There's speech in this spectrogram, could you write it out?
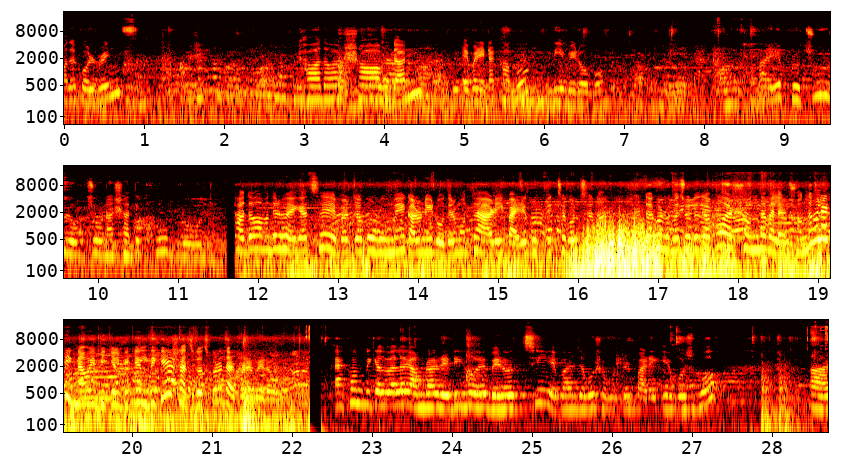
আমাদের কোল্ড ড্রিঙ্কস খাওয়া দাওয়া সব ডান এবার এটা খাব, দিয়ে বেরোবো। বাইরে প্রচুর লোকজন, আর সাথে খুব রোদ। খাওয়া দাওয়া আমাদের হয়ে গেছে, এবার যাব রুমে কারণ এই রোদের মধ্যে আর এই বাইরে ঘুরতে ইচ্ছে করছে না। তো এখন রুমে চলে যাব, আর সন্ধ্যাবেলায় সন্ধ্যাবেলায় ঠিক না, ওই বিকেল বিকেল দিকে সাজগোজ করে তারপরে বেরোবো। এখন বিকেলবেলায় আমরা রেডি হয়ে বেরোচ্ছি, এবার যাব সমুদ্রের পাড়ে গিয়ে বসবো। আর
